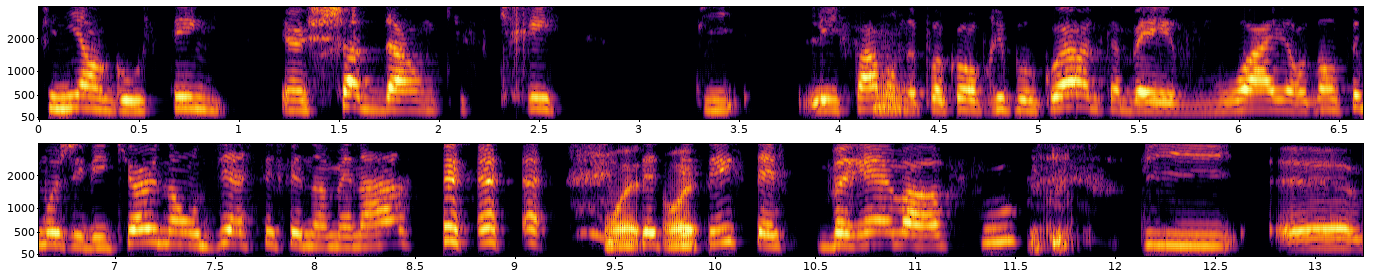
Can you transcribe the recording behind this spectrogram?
finit en ghosting. Il y a un shutdown qui se crée. Puis les femmes, on n'a pas compris pourquoi. On est comme, ben voyons. Donc, tu sais, moi, j'ai vécu un non-dit assez phénoménal Ouais, cet ouais. été. C'était vraiment fou. Puis, euh,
